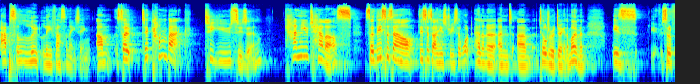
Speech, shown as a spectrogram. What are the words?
absolutely fascinating. Um, so to come back to you, Susan, can you tell us? So this is our this is our history. So what Helena and um, Tilda are doing at the moment is sort of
